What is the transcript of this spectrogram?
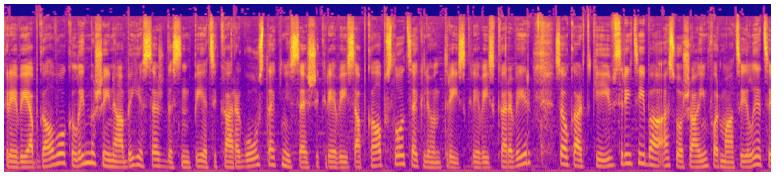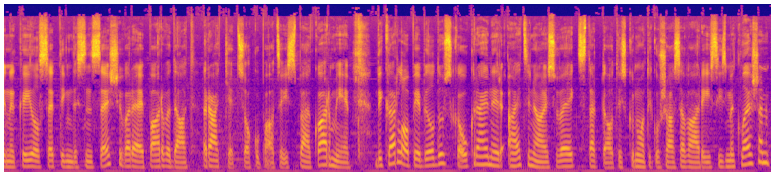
Krievija apgalvo, ka lidmašīnā bija 65 kara gūstekņi, 6 Krievijas apkalpes locekļi un 3 Krievijas karavīri. Savukārt Savukārt Kīivas rīcībā esošā informācija liecina, ka Il-76 varēja pārvadāt raķetes okupācijas spēku armijai. Dikarlo piebildusi, ka Ukraina ir aicinājusi veikt starptautisku notikušās avārijas izmeklēšanu.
